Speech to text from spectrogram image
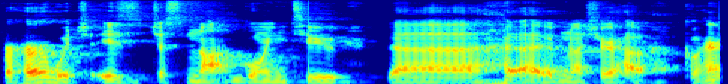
for her, which is just not going to. Uh, I'm not sure how coherent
